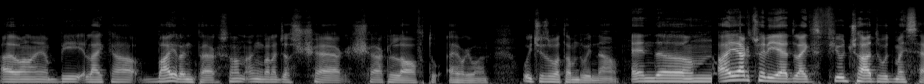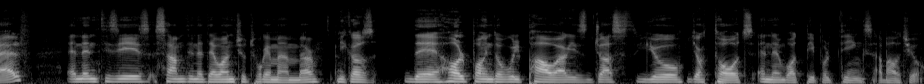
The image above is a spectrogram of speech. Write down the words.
I wanna be like a violent person. I'm gonna just share share love to everyone, which is what I'm doing now. And um, I actually had like few chat with myself, and then this is something that I want you to remember because the whole point of willpower is just you, your thoughts, and then what people thinks about you.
